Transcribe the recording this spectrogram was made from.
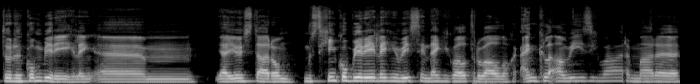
door de combi-regeling. Um, ja, juist daarom. Moest geen combi-regeling geweest zijn, denk ik wel dat er wel nog enkele aanwezig waren. Maar uh,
